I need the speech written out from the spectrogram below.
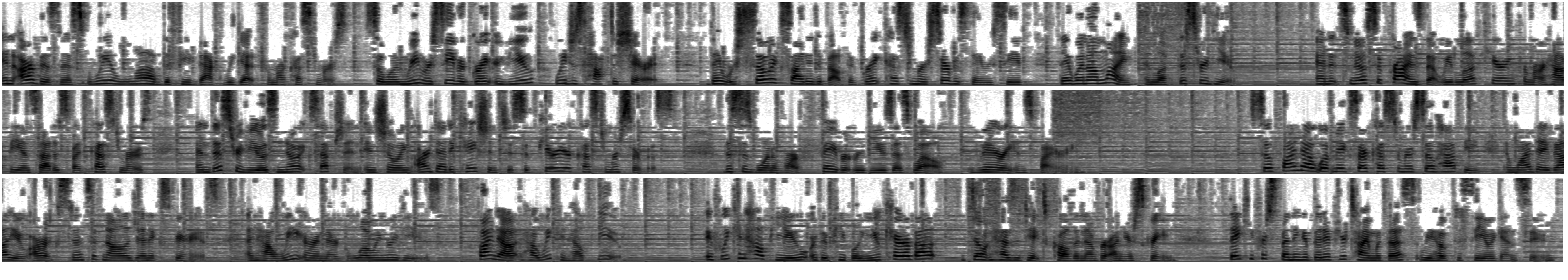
In our business, we love the feedback we get from our customers. So when we receive a great review, we just have to share it. They were so excited about the great customer service they received, they went online and left this review. And it's no surprise that we love hearing from our happy and satisfied customers, and this review is no exception in showing our dedication to superior customer service. This is one of our favorite reviews as well. Very inspiring. So find out what makes our customers so happy and why they value our extensive knowledge and experience and how we earn their glowing reviews. Find out how we can help you. If we can help you or the people you care about, don't hesitate to call the number on your screen. Thank you for spending a bit of your time with us. We hope to see you again soon.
